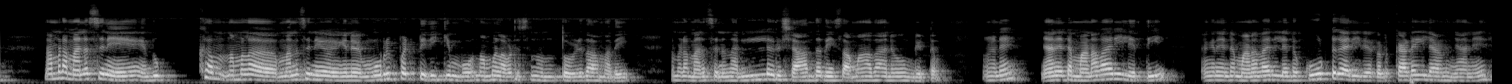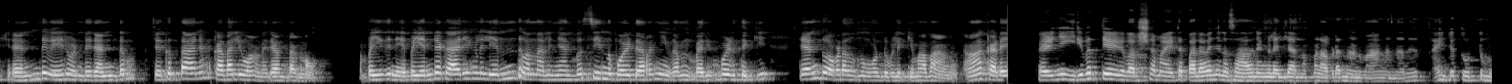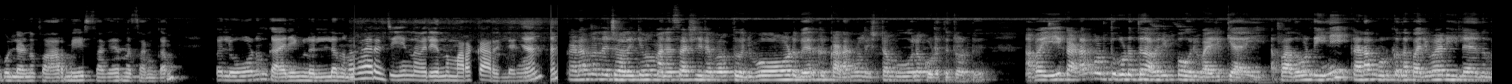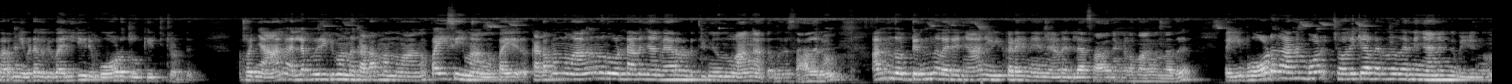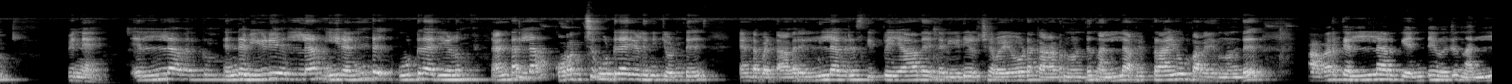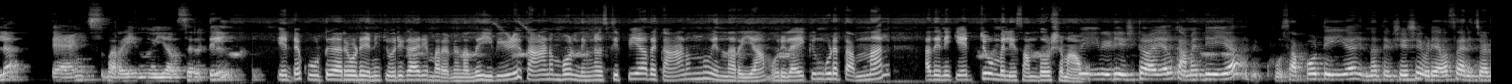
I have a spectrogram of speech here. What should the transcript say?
നമ്മുടെ മനസ്സിനെ ദുഃഖം നമ്മളെ മനസ്സിനെ ഇങ്ങനെ മുറിപ്പെട്ടിരിക്കുമ്പോൾ നമ്മൾ അവിടെ ചെന്ന് തൊഴുതാൽ മതി. നമ്മുടെ മനസ്സിന് നല്ലൊരു ശാന്തതയും സമാധാനവും കിട്ടും. അങ്ങനെ ഞാൻ എന്റെ മണവാരിയിലെത്തി. അങ്ങനെ എന്റെ മണവാരിയിൽ എന്റെ കൂട്ടുകാരിയിലെ കടയിലാണ് ഞാൻ. രണ്ട് പേരുണ്ട്. രണ്ടും ചെകുത്താനും കടലുമാണ് രണ്ടെണ്ണവും അപ്പോൾ ഇതിനെ അപ്പോൾ എന്റെ കാര്യങ്ങളിൽ എന്ത് വന്നാലും ഞാൻ ബസ്സിൽ നിന്ന് പോയിട്ട് ഇറങ്ങി വന്ന് വരുമ്പോഴത്തേക്ക് രണ്ടും അവിടെ നിന്നും കൊണ്ട് വിളിക്കും. അതാണ്. ആ കട കഴിഞ്ഞ ഇരുപത്തിയേഴ് വർഷമായിട്ട് പലവ്യഞ്ജന സാധനങ്ങളെല്ലാം നമ്മൾ അവിടെ നിന്നാണ് വാങ്ങുന്നത്. അതിന്റെ തൊട്ട് മുകളിലാണ് ഫാർമേഴ്സ് സഹകരണ സംഘം. ഇപ്പം ലോണും കാര്യങ്ങളും എല്ലാം ഉപകാരം ചെയ്യുന്നവരെയൊന്നും മറക്കാറില്ല ഞാൻ. കടം വന്ന് ചോദിക്കുമ്പോൾ മനസാക്ഷിയുടെ പുറത്ത് ഒരുപാട് പേർക്ക് കടങ്ങൾ ഇഷ്ടം പോലെ കൊടുത്തിട്ടുണ്ട്. അപ്പൊ ഈ കടം കൊടുത്തു കൊടുത്ത് അവരിപ്പോ ഒരു വഴിക്കായി. അപ്പൊ അതുകൊണ്ട് ഇനി കടം കൊടുക്കുന്ന പരിപാടിയില്ല എന്ന് പറഞ്ഞ് ഇവിടെ ഒരു വലിയൊരു ബോർഡ് തൂക്കിയിട്ടിട്ടുണ്ട്. അപ്പൊ ഞാൻ വല്ലപ്പോരിക്കും ഒന്ന് കടം വന്ന് വാങ്ങും പൈസയും വാങ്ങും. കടം വന്ന് വാങ്ങുന്നത് കൊണ്ടാണ് ഞാൻ വേറെ ഇടത്തിൽ നിന്നൊന്നും വാങ്ങാത്തത് ഒരു സാധനവും. അന്ന് തൊട്ട് ഇന്ന് വരെ ഞാൻ ഈ കടയിൽ നിന്ന് തന്നെയാണ് എല്ലാ സാധനങ്ങളും വാങ്ങുന്നത്. അപ്പൊ ഈ ബോർഡ് കാണുമ്പോൾ ചോദിക്കാൻ വരുന്നത് തന്നെ ഞാനങ്ങ് വിഴുങ്ങും. പിന്നെ എല്ലാവർക്കും എന്റെ വീഡിയോ എല്ലാം ഈ രണ്ട് കൂട്ടുകാരികളും രണ്ടല്ല കുറച്ച് കൂട്ടുകാരികൾ എനിക്കുണ്ട്. വേണ്ടപ്പെട്ട അവരെല്ലാവരും സ്കിപ്പ് ചെയ്യാതെ എന്റെ വീഡിയോ ക്ഷമയോടെ കാണുന്നുണ്ട് നല്ല അഭിപ്രായവും പറയുന്നുണ്ട്. അവർക്കെല്ലാവർക്കും എന്റെ ഒരു നല്ല താങ്ക്സ് പറയുന്നു ഈ അവസരത്തിൽ. എന്റെ കൂട്ടുകാരോട് എനിക്ക് ഒരു കാര്യം പറയാനുള്ളത്. ഈ വീഡിയോ കാണുമ്പോൾ നിങ്ങൾ സ്കിപ്പ് ചെയ്യാതെ കാണുന്നു എന്നറിയാം. ഒരു ലൈക്കും കൂടെ തന്നാൽ അതെനിക്ക് ഏറ്റവും വലിയ സന്തോഷമാവും. ഈ വീഡിയോ ഇഷ്ടമായാൽ കമന്റ് ചെയ്യുക സപ്പോർട്ട് ചെയ്യുക. ഇന്നത്തെ വിശേഷം ഇവിടെ അവസാനിച്ചു.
